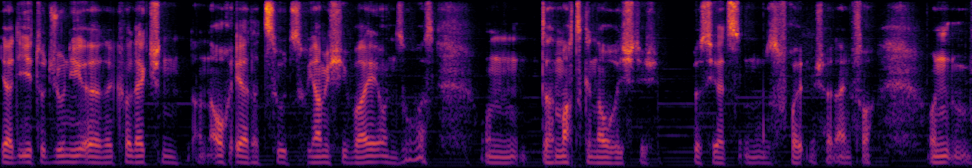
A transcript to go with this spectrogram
ja, die Ito Juni äh, Collection dann auch eher dazu, zu Yamishibai und sowas. Und das macht's genau richtig bis jetzt. Und das freut mich halt einfach. Und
